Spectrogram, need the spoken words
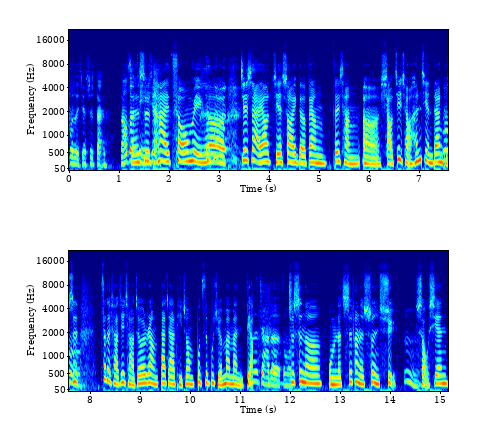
或者先吃蛋？然后真是太聪明了！接下来要介绍一个非常非常呃小技巧，很简单，可是这个小技巧就会让大家的体重不知不觉慢慢掉。真的假的？怎么？就是呢，我们的吃饭的顺序，嗯，首先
